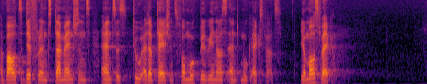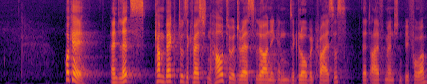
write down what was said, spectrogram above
about the different dimensions and the two adaptations for MOOC beginners and MOOC experts. You're most welcome. Okay, and let's come back to the question how to address learning in the global crisis that I've mentioned before.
